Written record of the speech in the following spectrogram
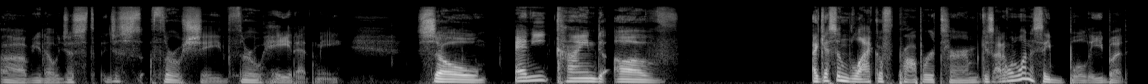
uh you know just just throw shade throw hate at me so any kind of I guess in lack of proper term, because I don't want to say bully, but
